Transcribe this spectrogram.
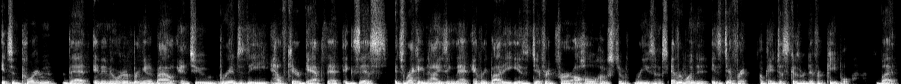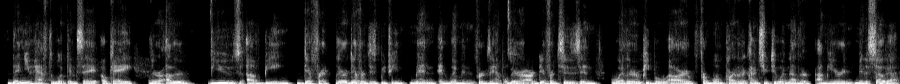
It's important that in, in order to bring it about and to bridge the healthcare gap that exists, it's recognizing that everybody is different for a whole host of reasons. Everyone is different, okay, just because we're different people. But then you have to look and say, okay, there are other views of being different. There are differences between men and women, for example. There are differences in whether people are from one part of the country to another. I'm here in Minnesota.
